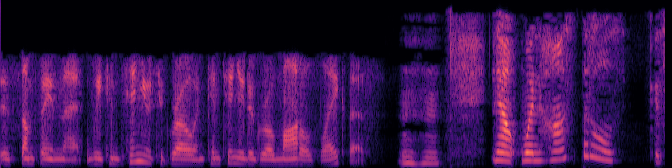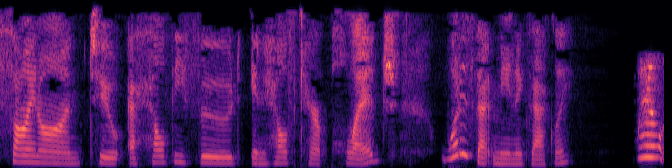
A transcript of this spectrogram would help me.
is something that we continue to grow and continue to grow models like this. Mm-hmm. Now, when hospitals sign on to a healthy food in healthcare pledge. What does that mean exactly? Well,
